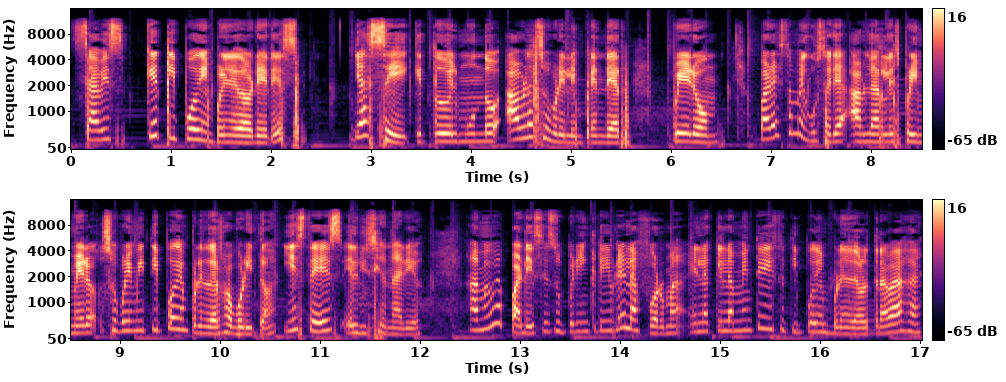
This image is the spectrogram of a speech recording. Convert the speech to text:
¿sabes qué tipo de emprendedor eres? Ya sé que todo el mundo habla sobre el emprender, pero para esto me gustaría hablarles primero sobre mi tipo de emprendedor favorito, y este es el visionario. A mí me parece súper increíble la forma en la que la mente de este tipo de emprendedor trabaja,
